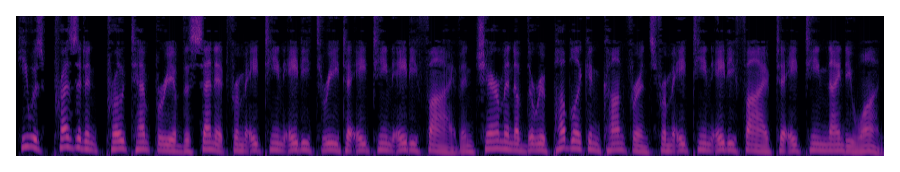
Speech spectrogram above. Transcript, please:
He was president pro tempore of the Senate from 1883 to 1885 and chairman of the Republican Conference from 1885 to 1891.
